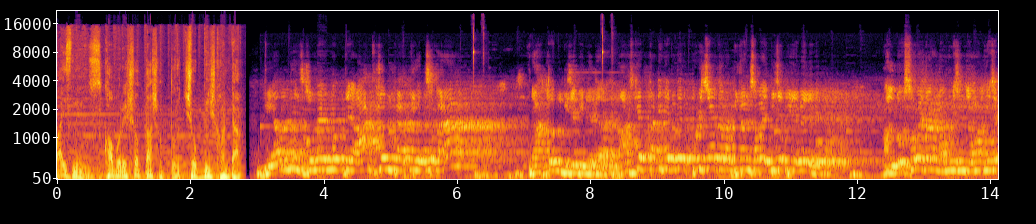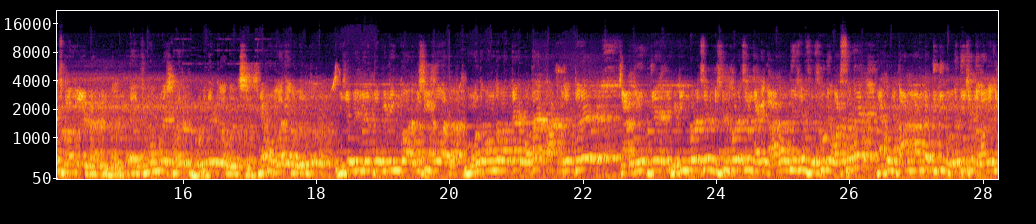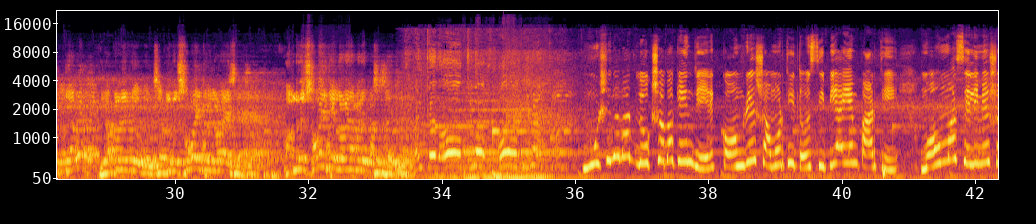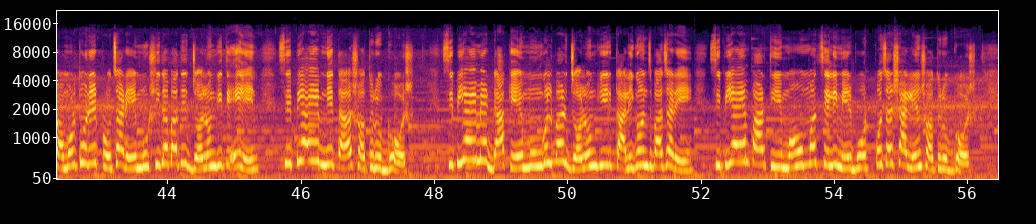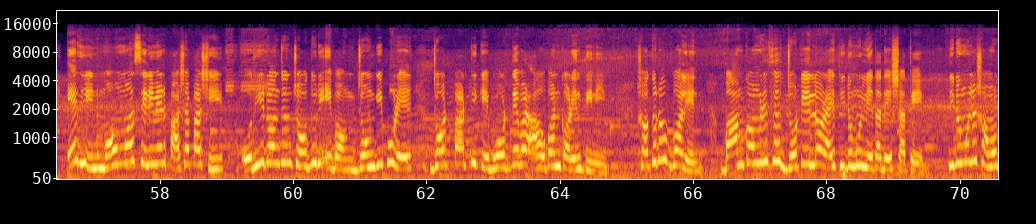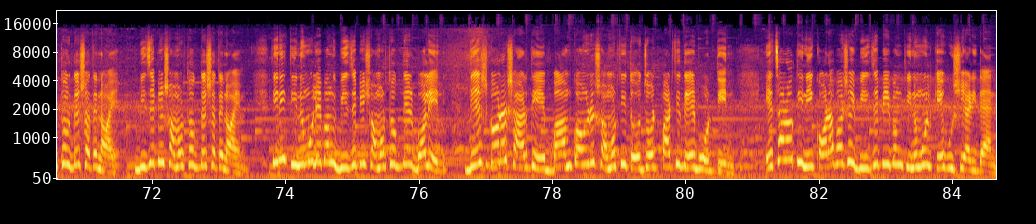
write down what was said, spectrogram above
Wise news খবরের সত্যাসত্য, চব্বিশ ঘণ্টা। বিয়াল্লিশ জনের মধ্যে আট জন প্রার্থী হচ্ছে কারা? প্রাক্তন বিজেপি নেতা। আজকের তারিখে তাদের পরিচয় তারা বিধানসভায় বিজেপি লেভেলে। আর লোকসভায় তারা নমিনেশন জমা দিয়েছে তৃণমূলের প্রার্থী। তাই তৃণমূলের সাধারণ কর্মীদেরকেও বলছি, কেমন লাগে বলুন তো? বিজেপির বিরুদ্ধে মিটিং কর মিছিল কর মমতা বন্দ্যোপাধ্যায়ের কথায় পাঁচ বছর ধরে যার বিরুদ্ধে মিটিং করেছেন, মিছিল করেছেন, যাকে গালাগাল দিয়েছেন ফেসবুকে হোয়াটসঅ্যাপে এখন তার নামটা দিদি বলে দিয়েছে দেওয়ালে লিখতে হবে। বলছি, আপনাদের সবাইকে লড়াই চাই আপনাদের সবাইকে লড়াই আমাদের পাশে চাই। মুর্শিদাবাদ লোকসভা কেন্দ্রের কংগ্রেস সমর্থিত সিপিআইএম প্রার্থী মোহাম্মদ সেলিমের সমর্থনের প্রচারে মুর্শিদাবাদের জলঙ্গিতে এলেন সিপিআইএম নেতা শতরূপ ঘোষ। সিপিআইএমের ডাকে মঙ্গলবার জলঙ্গির কালীগঞ্জ বাজারে সিপিআইএম প্রার্থী মোহাম্মদ সেলিমের ভোট প্রচার সারলেন শতরূপ ঘোষ। এদিন মোহাম্মদ সেলিমের পাশাপাশি অধীর রঞ্জন চৌধুরী এবং জঙ্গিপুরের জোট প্রার্থীকে ভোট দেওয়ার আহ্বান করেন তিনি। শতরূপ বলেন, বাম কংগ্রেসের জোটের লড়াই তৃণমূল নেতাদের সাথে। তৃণমূলের সমর্থকদের সাথে নয়, বিজেপির সমর্থকদের সাথে নয়। তিনি তৃণমূল এবং বিজেপি সমর্থকদের বলেন, দেশ গড়ার স্বার্থে বাম কংগ্রেস সমর্থিত জোট প্রার্থীদের ভোট দিন। এছাড়াও তিনি কড়া ভাষায় বিজেপি এবং তৃণমূলকে হুঁশিয়ারি দেন।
